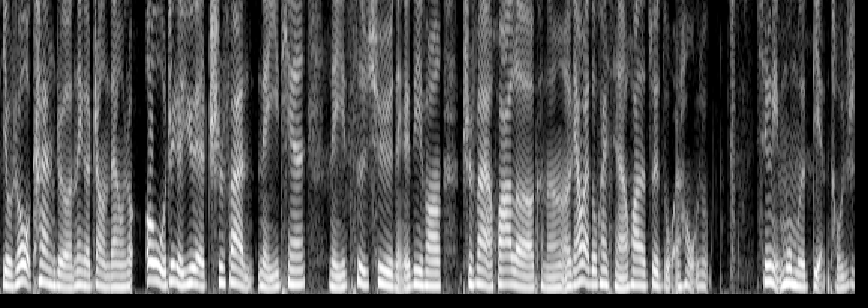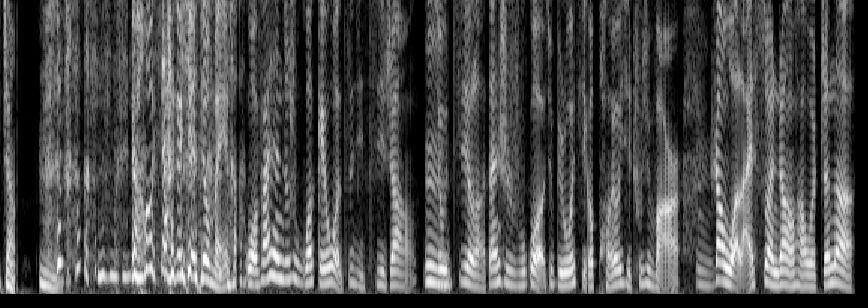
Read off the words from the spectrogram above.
有时候我看着那个账单，我说哦，这个月吃饭哪一天哪一次去哪个地方吃饭花了可能两百多块钱，花的最多，然后我就心里默默的点头，就是这样。嗯，然后下个月就没了。我发现就是我给我自己记账就记了，但是如果就比如我几个朋友一起出去玩儿，让我来算账的话，我真的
